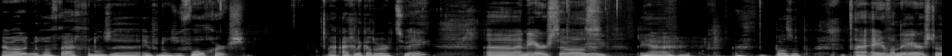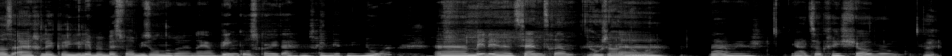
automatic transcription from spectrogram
Nou, we hadden nog een vraag van onze, een van onze volgers. Nou, eigenlijk hadden we er twee. en de eerste was. Oh ja, pas op. Uh, een van de eerste was eigenlijk, uh, jullie hebben best wel bijzondere nou ja, winkels, kan je het eigenlijk misschien dit niet noemen. Uh, midden in het centrum. Hoe zou je het noemen? Nou, ja, het is ook geen showroom. Nee.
